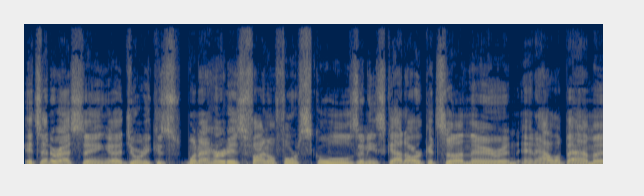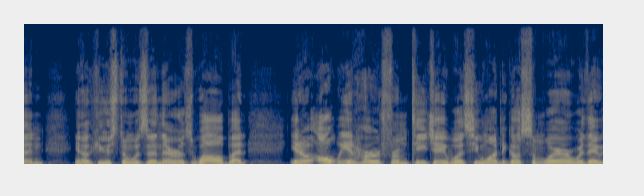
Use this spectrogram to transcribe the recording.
It's interesting, uh, Jordy, because when I heard his Final Four schools, and he's got Arkansas in there and, and Alabama, and you know Houston was in there as well. But you know, all we had heard from TJ was he wanted to go somewhere where they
